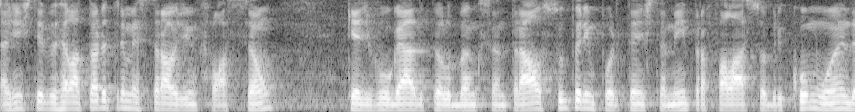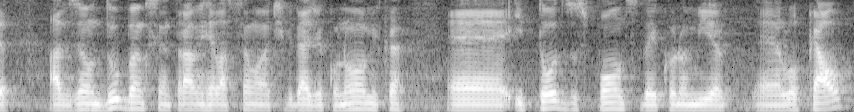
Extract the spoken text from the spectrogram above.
a gente teve o relatório trimestral de inflação que é divulgado pelo Banco Central, super importante também para falar sobre como anda a visão do Banco Central em relação à atividade econômica é, e todos os pontos da economia é, local.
